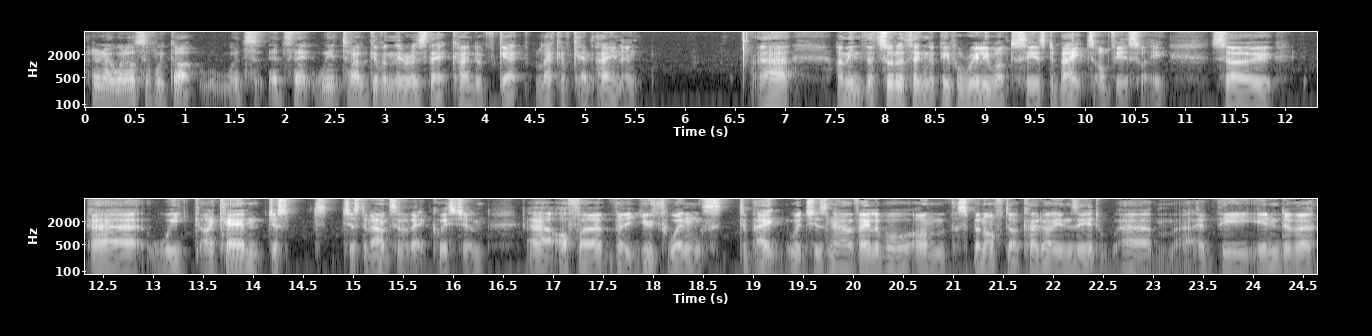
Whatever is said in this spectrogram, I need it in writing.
I don't know what else have we got. It's it's that weird time. Given there is that kind of gap, lack of campaigning. Uh, I mean, the sort of thing that people really want to see is debates, obviously. So uh, we, I can just just an answer to that question. Uh, offer the Youth Wings debate, which is now available on the spinoff.co.nz um, at the end of a,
